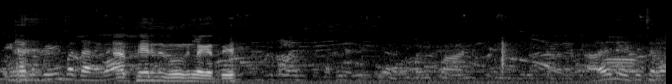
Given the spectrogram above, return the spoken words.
तो पता नहीं अब फिर से भूख लगती है। लेके चला।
